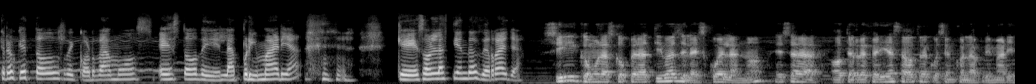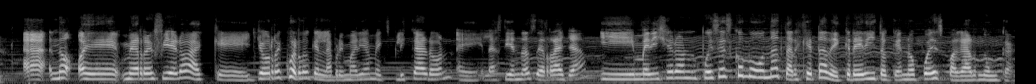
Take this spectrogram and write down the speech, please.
Creo que todos recordamos esto de la primaria, que son las tiendas de raya. Sí, como las cooperativas de la escuela, ¿no? Esa, o te referías a otra cuestión con la primaria. Ah, no, eh, me refiero a que yo recuerdo que en la primaria me explicaron eh, las tiendas de raya y me dijeron, pues es como una tarjeta de crédito que no puedes pagar nunca,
